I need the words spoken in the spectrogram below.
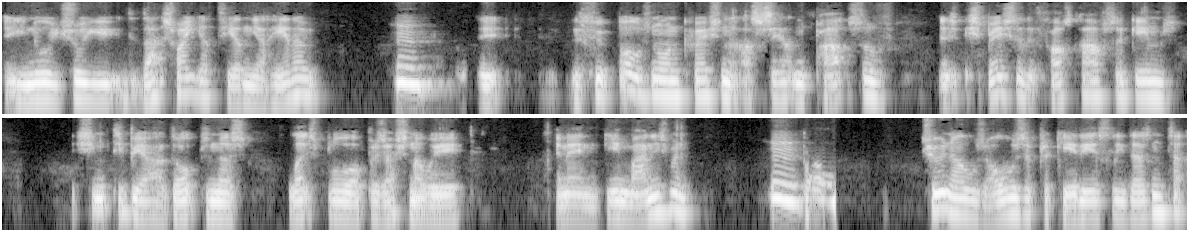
You know, so you that's why you're tearing your hair out. Mm. The, the football's non question that there are certain parts of, especially the first halves of games, they seem to be adopting this let's blow opposition away and then game management. Mm. But 2 0 is always a precarious lead, isn't it?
